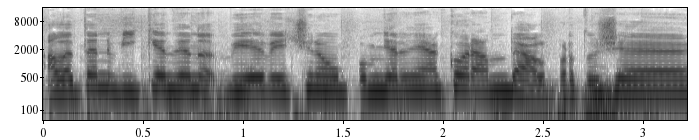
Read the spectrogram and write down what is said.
ale ten víkend je, je většinou poměrně jako randál, protože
